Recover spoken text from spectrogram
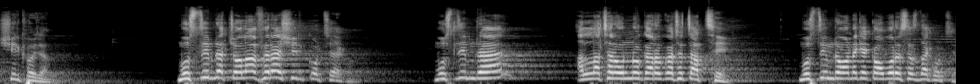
শির্ক হয়ে যাবে। মুসলিমরা চলাফেরায় শির করছে এখন। মুসলিমরা আল্লাহ ছাড়া অন্য কারও কাছে চাচ্ছে। মুসলিমরা অনেকে কবরে চেষ্টা করছে।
